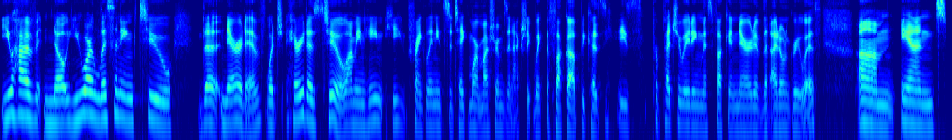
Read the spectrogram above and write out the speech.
You have no, you are listening to the narrative, which Harry does too. I mean, he he frankly needs to take more mushrooms and actually wake the fuck up because he's perpetuating this fucking narrative that I don't agree with. Um, and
